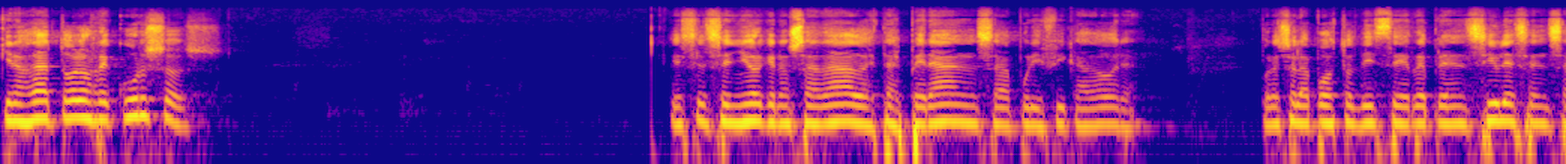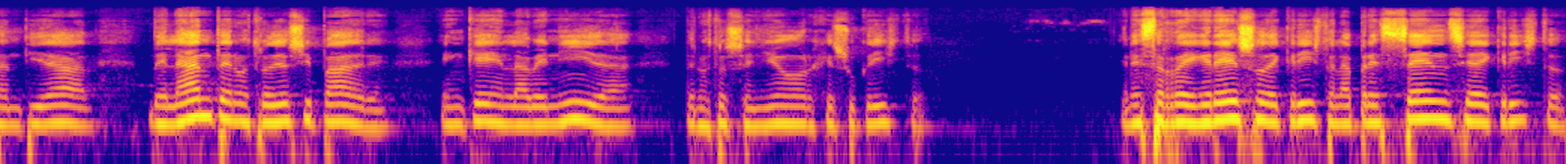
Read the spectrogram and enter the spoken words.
quien nos da todos los recursos. Es el Señor que nos ha dado esta esperanza purificadora. Por eso el apóstol dice, irreprensibles en santidad, delante de nuestro Dios y Padre, ¿en qué? En la venida de nuestro Señor Jesucristo en ese regreso de Cristo, en la presencia de Cristo,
